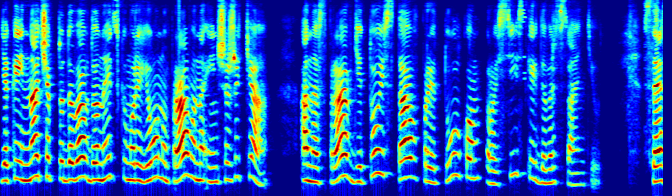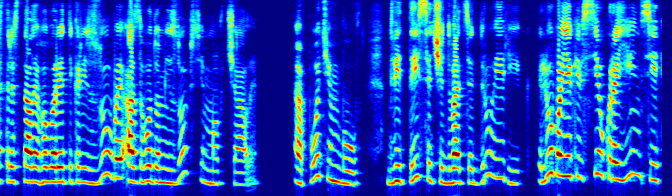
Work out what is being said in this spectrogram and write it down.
який начебто давав Донецькому регіону право на інше життя, а насправді той став притулком російських диверсантів. Сестри стали говорити крізь зуби, а згодом і зовсім мовчали. А потім був 2022 рік. Люба, як і всі українці,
